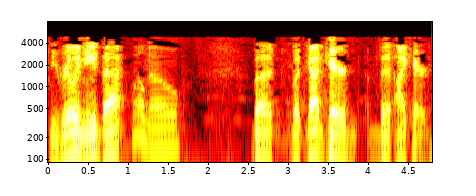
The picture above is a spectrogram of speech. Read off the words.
do you really need that? Well, no. But but God cared that I cared.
